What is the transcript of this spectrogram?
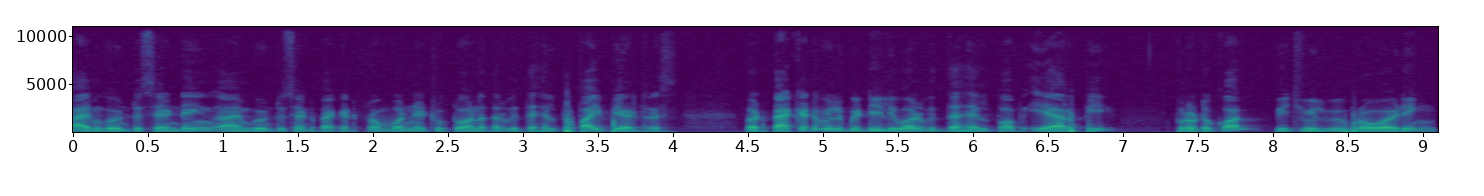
I am going to sending I am going to send packet from one network to another with the help of IP address. But packet will be delivered with the help of ARP protocol which will be providing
